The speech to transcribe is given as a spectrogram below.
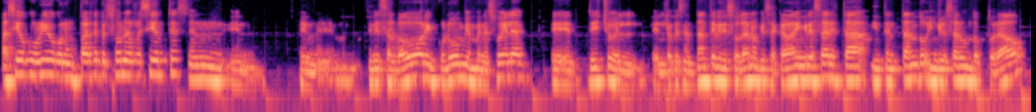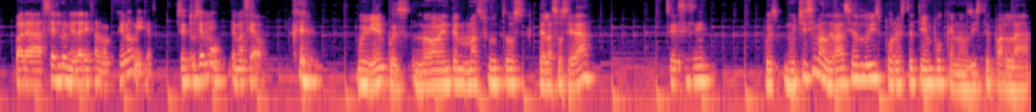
Así ha ocurrido con un par de personas recientes en, en, en, El Salvador, en Colombia, en Venezuela. Eh, de hecho, el, el, representante venezolano que se acaba de ingresar está intentando ingresar a un doctorado para hacerlo en el área farmacogenómica. Se entusiasmó demasiado. Muy bien, pues nuevamente más frutos de la sociedad. Sí, sí, sí. Pues muchísimas gracias Luis por este tiempo que nos diste para la,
